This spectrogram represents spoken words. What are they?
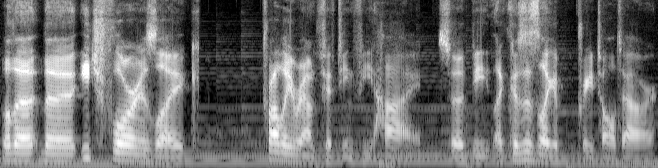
Well, the the each floor is like probably around 15 feet high, so it'd be like because this is like a pretty tall tower,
